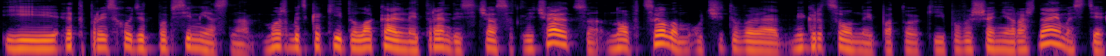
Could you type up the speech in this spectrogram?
И это происходит повсеместно. Может быть, какие-то локальные тренды сейчас отличаются, но в целом, учитывая миграционные потоки и повышение рождаемости,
